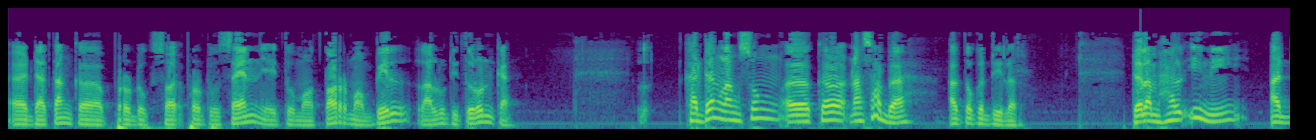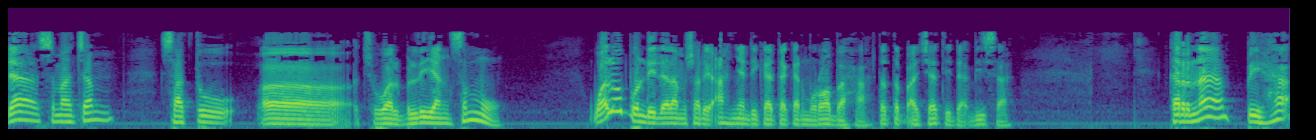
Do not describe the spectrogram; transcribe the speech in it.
eh, datang ke produsen yaitu motor, mobil, lalu diturunkan. Kadang langsung eh, ke nasabah atau ke dealer. Dalam hal ini ada semacam satu eh, jual beli yang semu. Walaupun di dalam syariahnya dikatakan murabahah, tetap aja tidak bisa. Karena pihak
